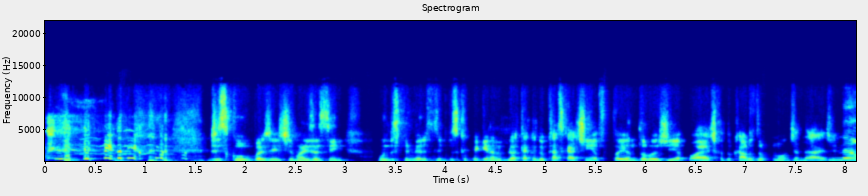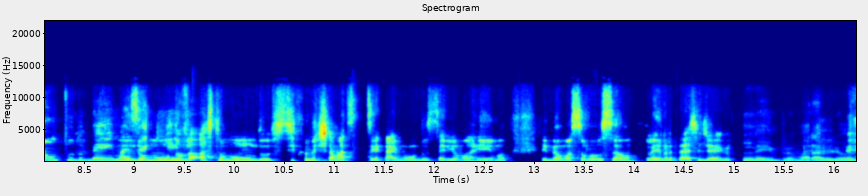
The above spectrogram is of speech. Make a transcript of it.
Desculpa, gente, mas assim, um dos primeiros livros que eu peguei na biblioteca do Cascatinha foi Antologia Poética do Carlos Drummond de Andrade. Não, tudo bem, mas. Mundo, é mundo, que... vasto mundo. Se eu me chamasse Raimundo, seria uma rima e não uma solução. Lembra dessa, Diego? Lembro, maravilhoso.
